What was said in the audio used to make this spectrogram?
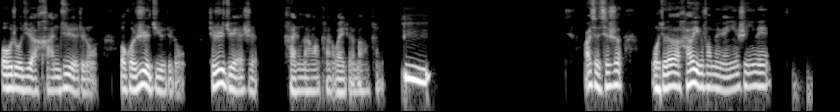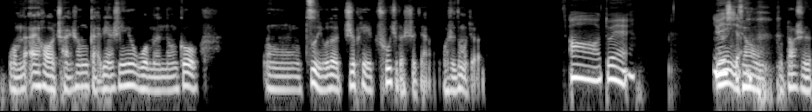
欧洲剧啊、韩剧这种，包括日剧这种。其实日剧也是还是蛮好看的，我也觉得蛮好看的。嗯而且其实我觉得还有一个方面原因，是因为我们的爱好产生改变，是因为我们能够嗯自由的支配出去的时间了，我是这么觉得的。哦，对，因因为你像我，我当时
